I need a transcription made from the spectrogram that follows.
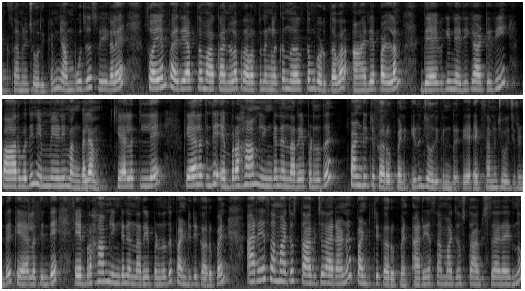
എക്സാമിന് ചോദിക്കും. നമ്പൂതിരി സ്ത്രീകളെ സ്വയം പര്യാപ്തമാക്കാനുള്ള പ്രവർത്തനങ്ങൾക്ക് നേതൃത്വം കൊടുത്തവർ ആര്യപ്പള്ളം ദേവികൻ എരികാട്ടിരി പാർവതി നെന്മേനി മംഗലം. കേരളത്തിലെ കേരളത്തിന്റെ എബ്രഹാം ലിങ്കൻ എന്നറിയപ്പെടുന്നത് പണ്ഡിറ്റ് കറുപ്പൻ ഇതും ചോദിക്കുന്നുണ്ട്. എക്സാമിന് ചോദിച്ചിട്ടുണ്ട്. കേരളത്തിന്റെ എബ്രഹാം ലിങ്കൻ എന്നറിയപ്പെടുന്നത് പണ്ഡിറ്റ് കറുപ്പൻ. അരയ സമാജം സ്ഥാപിച്ചതാരാണ് പണ്ഡിറ്റ് കറുപ്പൻ? അരയ സമാജം സ്ഥാപിച്ചതാരായിരുന്നു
